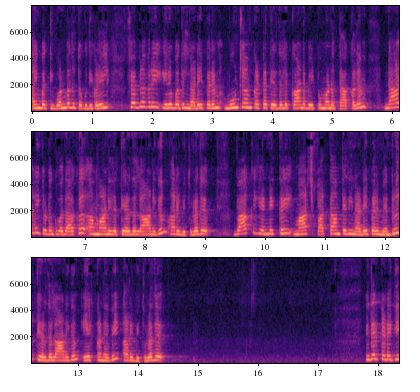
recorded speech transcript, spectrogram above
ஐம்பத்தி ஒன்பது தொகுதிகளில் பிப்ரவரி இருபதில் நடைபெறும் மூன்றாம் கட்ட தேர்தலுக்கான வேட்புமனு தாக்கலும் நாளை தொடங்குவதாக அம்மாநில தேர்தல் ஆணையம் அறிவித்துள்ளது. வாக்கு எண்ணிக்கை மார்ச் பத்தாம் தேதி நடைபெறும் என்று தேர்தல் ஆணையம் ஏற்கனவே அறிவித்துள்ளது. இதற்கிடையே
